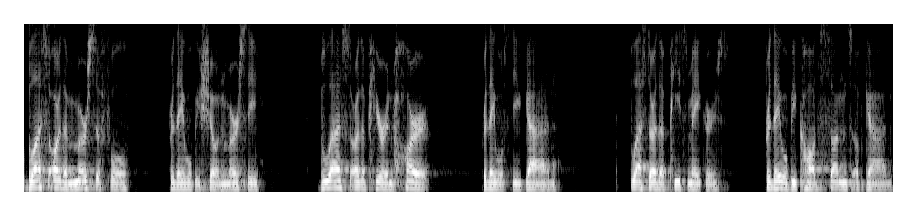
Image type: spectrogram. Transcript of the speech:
Blessed are the merciful, for they will be shown mercy. Blessed are the pure in heart, for they will see God. Blessed are the peacemakers, for they will be called sons of God.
